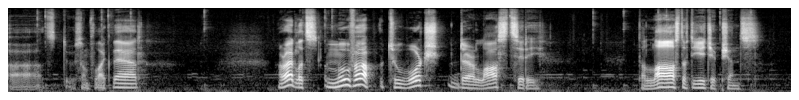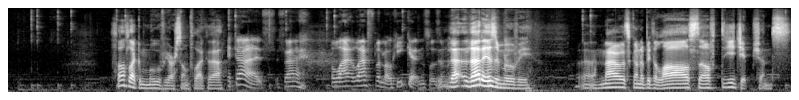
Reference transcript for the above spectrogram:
Uh, let's do something like that. All right, let's move up towards their lost city. The last of the Egyptians. Sounds like a movie or something like that. It does. That last of the Mohicans was a movie. That that is a movie. Uh, now it's gonna be the last of the Egyptians.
